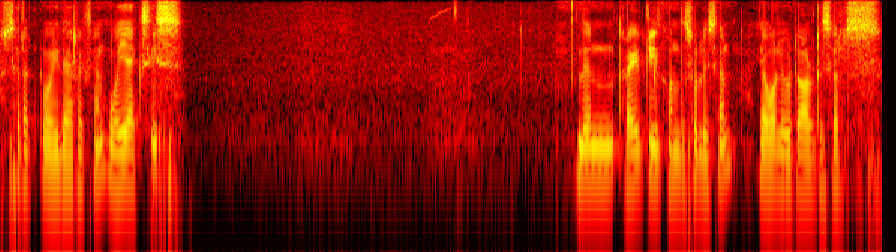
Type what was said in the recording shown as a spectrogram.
select y direction y axis. Then right click on the solution evaluate all results.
